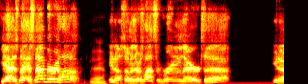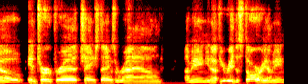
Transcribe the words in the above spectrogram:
Yeah, it's not it's not very long. Yeah. You know, so I mean, there's lots of room there to, you know, interpret, change things around. I mean, you know, if you read the story, I mean,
